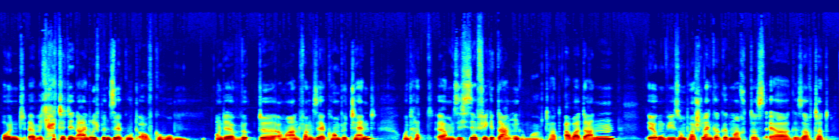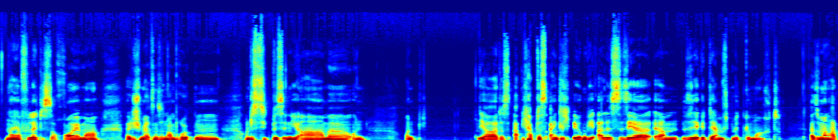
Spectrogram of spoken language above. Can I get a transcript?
Und ähm, ich hatte den Eindruck, ich bin sehr gut aufgehoben. Und er wirkte am Anfang sehr kompetent und hat ähm, sich sehr viel Gedanken gemacht, hat aber dann irgendwie so ein paar Schlenker gemacht, dass er gesagt hat, naja, vielleicht ist es auch Rheuma, weil die Schmerzen sind am Rücken und es zieht bis in die Arme und, und ja, das, ich habe das eigentlich irgendwie alles sehr, ähm, sehr gedämpft mitgemacht. Also man hat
